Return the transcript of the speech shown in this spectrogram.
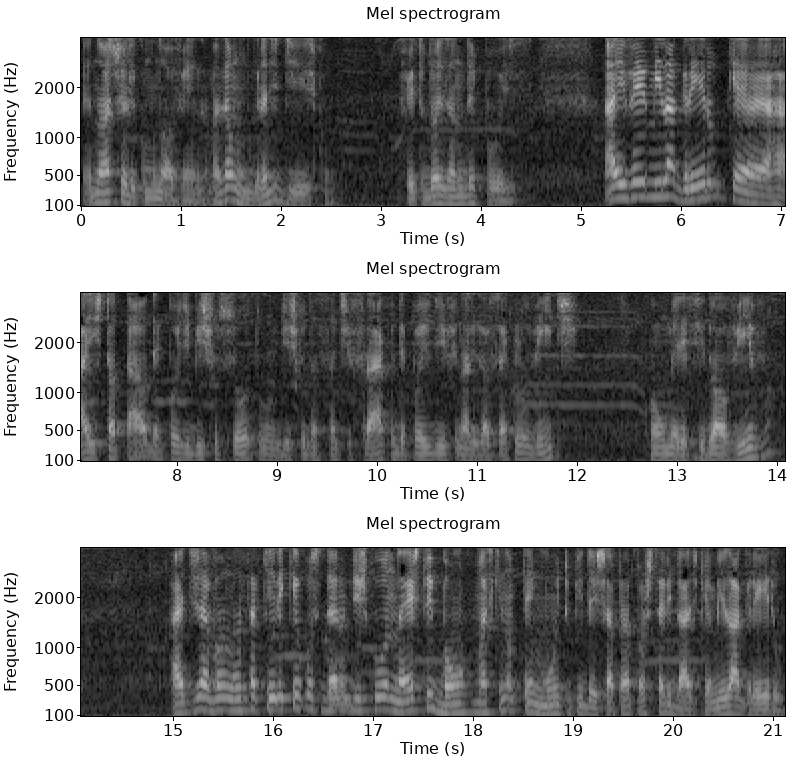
Eu não acho ele como novena, mas é um grande disco. Feito dois anos depois. Aí veio Milagreiro, que é a raiz total, depois de Bicho Solto, um disco dançante fraco, depois de finalizar o século XX, com o merecido ao vivo. Aí Djavan lança aquele que eu considero um disco honesto e bom, mas que não tem muito o que deixar para a posteridade, que é Milagreiro.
